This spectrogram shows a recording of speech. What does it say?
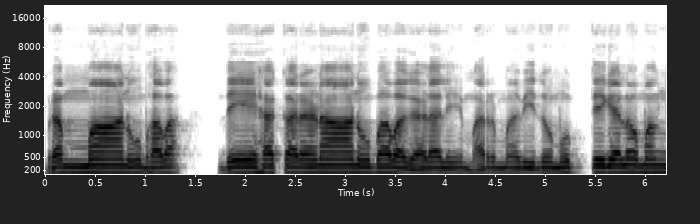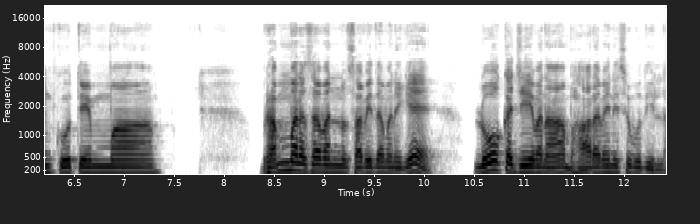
ಬ್ರಹ್ಮಾನುಭವ ದೇಹ ಕರ್ಣಾನುಭವಗಳಲ್ಲಿ ಮರ್ಮವಿದು ಮುಕ್ತಿಗೆಲೋ ಮಂಕುತಿಮ್ಮ. ಬ್ರಹ್ಮರಸವನ್ನು ಸವಿದವನಿಗೆ ಲೋಕಜೀವನ ಭಾರವೆನಿಸುವುದಿಲ್ಲ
